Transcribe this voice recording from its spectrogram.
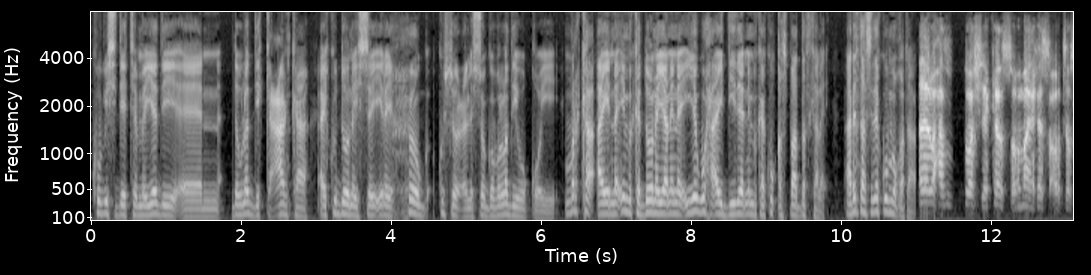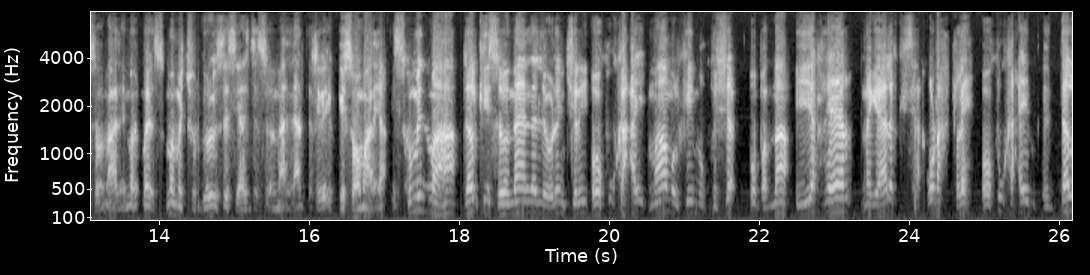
kuwii sideetameeyadii dowladdii kacaanka ay ku doonaysay inay xoog ku soo celiso gobolladii waqooyi. Marka ayna iminka doonayaan inay iyagu waxa ay diideen iminka ku qasbaan dad kale arrintaas sidee kuu muuqataa soo sheekada soomaaliya ka socota soomaaliya ma majurgarooysa siyaasadda somaliland ee soomaaliya isku mid maaha dalkii somaliland la odhan jiray oo ku kacay maamulkii muqdisho u badnaa iyo reer magaalo qudhax leh oo ku kacay dal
